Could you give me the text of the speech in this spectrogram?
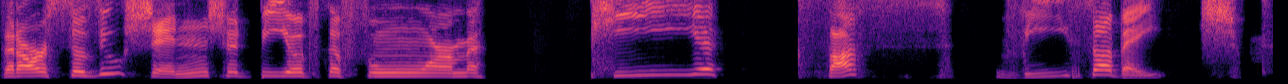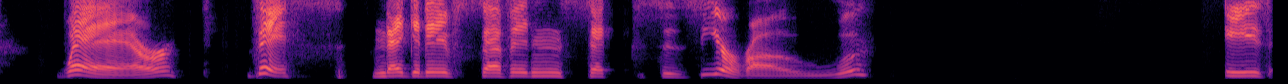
that our solution should be of the form P plus V sub H, where this negative seven, six, zero is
